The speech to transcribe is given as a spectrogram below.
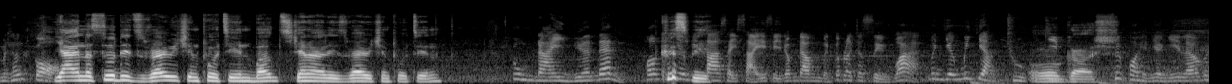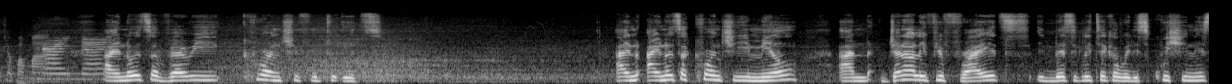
มันทั้งกรอบ yeah I understood it's very rich in protein bugs generally is very rich in protein นุ่มในเนื้อแน่นพร้อมที่ยังมีตาใสๆสีดำๆเหมือนกำลังจะสื่อว่ามันยังไม่อยากถูกกิน oh gosh ซึ่งพอเห็นอย่างนี้แล้วก็จะประมาณ I know it's a very crunchy food to eat I, I know it's a crunchy meal and generally if you fry it it basically take away the squishiness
